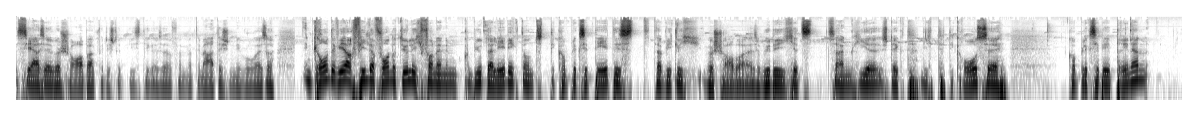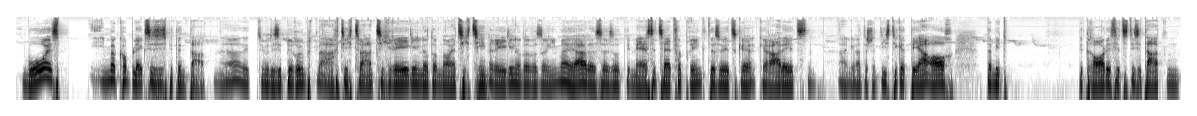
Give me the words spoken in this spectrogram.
sehr, sehr überschaubar für die Statistik, also auf einem mathematischen Niveau. Also im Grunde wird auch viel davon natürlich von einem Computer erledigt und die Komplexität ist da wirklich überschaubar. Also würde ich jetzt sagen, hier steckt nicht die große Komplexität drinnen. Wo es immer komplex ist, ist mit den Daten. Ja. Jetzt immer diese berühmten 80-20-Regeln oder 90-10-Regeln oder was auch immer, ja, dass also die meiste Zeit verbringt, also jetzt ge gerade jetzt ein angewandter Statistiker, der auch damit betraut ist, jetzt diese Daten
